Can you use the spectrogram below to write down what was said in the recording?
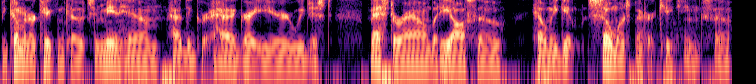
becoming our kicking coach, and me and him had the had a great year. We just messed around, but he also helped me get so much better at kicking. So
